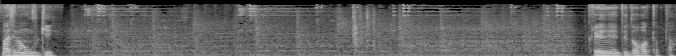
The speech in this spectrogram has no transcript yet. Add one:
마지막 무기. 그레네이드 너밖에 없다.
